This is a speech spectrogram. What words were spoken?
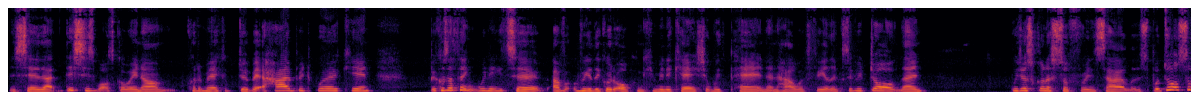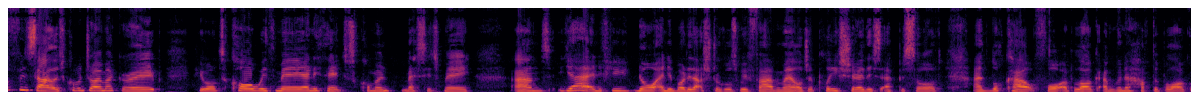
and say that this is what's going on. Could I make do a bit of hybrid working? Because I think we need to have really good open communication with pain and how we're feeling. Because if we don't, then we're just going to suffer in silence. But don't suffer in silence. Come and join my group. If you want to call with me, anything, just come and message me. And yeah, and if you know anybody that struggles with fibromyalgia, please share this episode and look out for a blog. I'm going to have the blog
